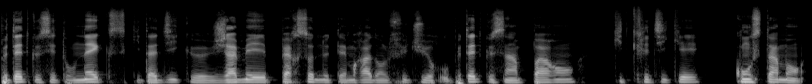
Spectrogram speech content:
Peut-être que c'est ton ex qui t'a dit que jamais personne ne t'aimera dans le futur. Ou peut-être que c'est un parent qui te critiquait constamment.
